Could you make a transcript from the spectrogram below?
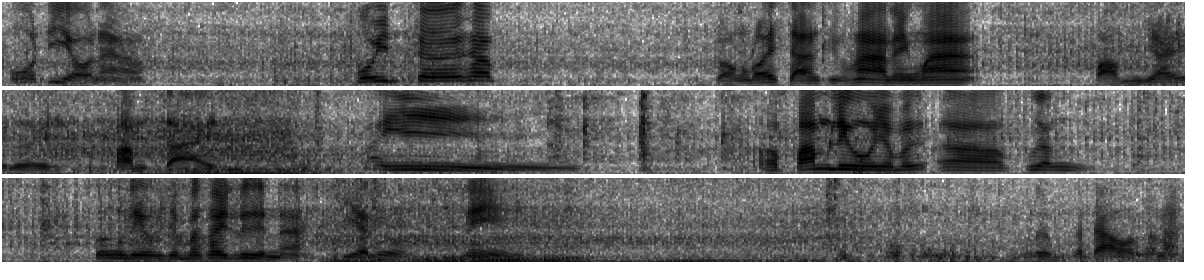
โปเดียวนะครับโปอินเตอร์ครับสองร้อยสามสิบห้าแรงม้าปั๊มใหญ่เลย ปั๊มสายไม่เอ่อปั๊มเร็วจะไม่เอ่อเฟืองเฟืองเร็วจะไม่ค่อยลื่นนะเกียร์เร็ว นี่โอ้โหเริ่มกระเด้าแล้วนะ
